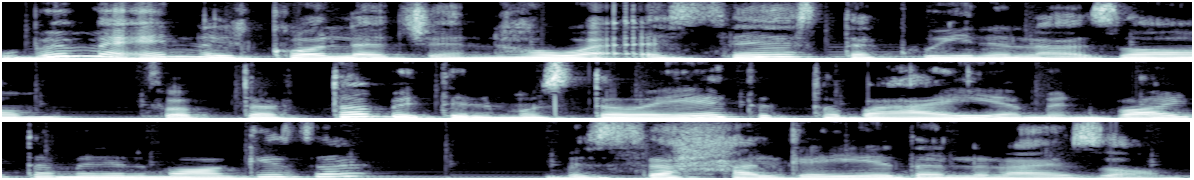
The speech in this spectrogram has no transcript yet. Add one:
وبما إن الكولاجين هو أساس تكوين العظام فبترتبط المستويات الطبيعية من فيتامين المعجزة بالصحة الجيدة للعظام.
